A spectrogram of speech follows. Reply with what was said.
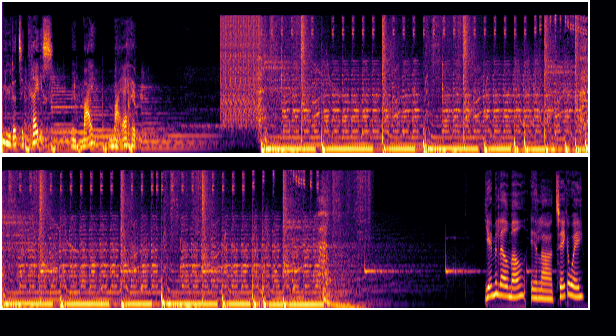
lytter til Græs med mig, Maja Hall. Hjemmelavet mad eller takeaway?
